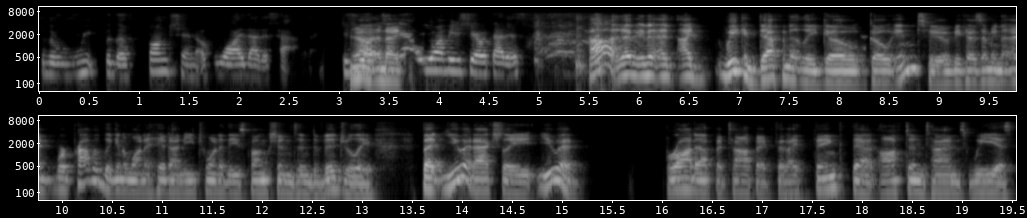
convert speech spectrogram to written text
for the re- for the function of why that is happening. Did you yeah, want and I, you want me to share what that is? ah, I mean, I, I, we can definitely go go into because I mean I, we're probably going to want to hit on each one of these functions individually, but you had actually you had brought up a topic that I think that oftentimes we as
